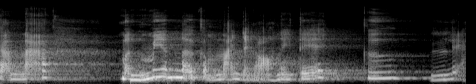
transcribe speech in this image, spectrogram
កាលណាมันមាននៅកំណាញ់ទាំងអស់នេះទេ គឺលះ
